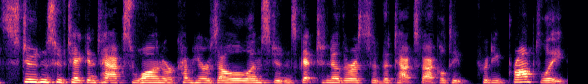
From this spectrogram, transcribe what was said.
students who've taken tax one or come here as LLM students get to know the rest of the tax faculty pretty promptly.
